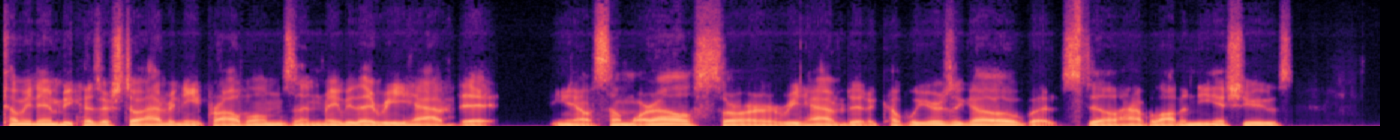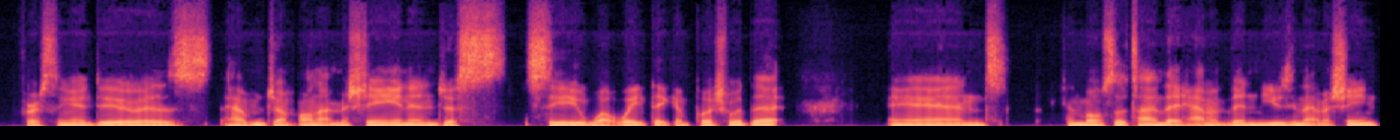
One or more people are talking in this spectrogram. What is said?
coming in because they're still having knee problems and maybe they rehabbed it you know somewhere else or rehabbed it a couple years ago but still have a lot of knee issues. First thing i do is have them jump on that machine and just see what weight they can push with it. And, and most of the time they haven't been using that machine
